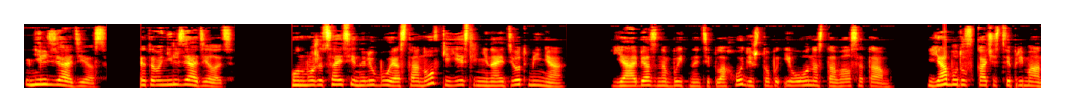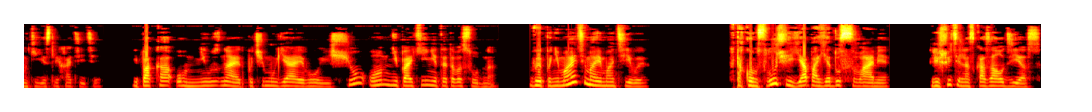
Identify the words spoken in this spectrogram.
Нельзя, Диас. Этого нельзя делать. Он может сойти на любой остановке, если не найдет меня. Я обязана быть на теплоходе, чтобы и он оставался там. Я буду в качестве приманки, если хотите. И пока он не узнает, почему я его ищу, он не покинет этого судна. Вы понимаете мои мотивы? В таком случае я поеду с вами, решительно сказал Диас.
